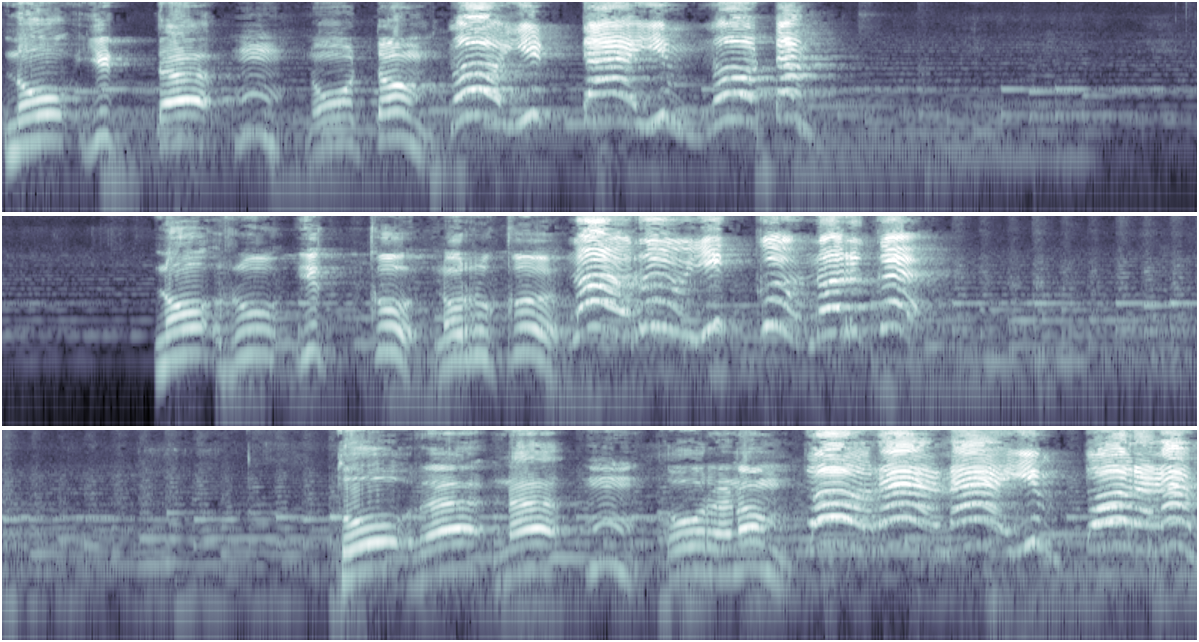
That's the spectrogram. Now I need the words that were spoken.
நோயிட்ட ம் நோட்டம். நோயிட்டையும் நோரு இக்கு நொறுக்கு. நொறு இக்கு நொறுக்கு தோரணம். தோரணயும் தோரணம்.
